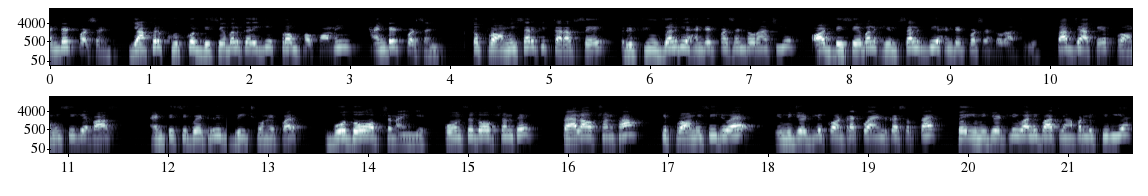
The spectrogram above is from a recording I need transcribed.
हंड्रेड परसेंट या फिर खुद को डिसेबल करेगी फ्रॉम परफॉर्मिंग हंड्रेड परसेंट तो प्रोमिसर की तरफ़ से रिफ्यूजल भी 100 परसेंट होना चाहिए और डिसेबल हिमसेल्फ भी 100 परसेंट होना चाहिए। तब जाके प्रोमिसी के पास एंटिसिपेटरी ब्रीच होने पर वो दो ऑप्शन आएँगे। कौन से दो ऑप्शन थे? पहला ऑप्शन था कि प्रोमिसी जो है इमीडिएटली कॉन्ट्रैक्ट को एंड कर सकता है। तो इमीडिएटली वाली बात यहाँ पर लिखी हुई है।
